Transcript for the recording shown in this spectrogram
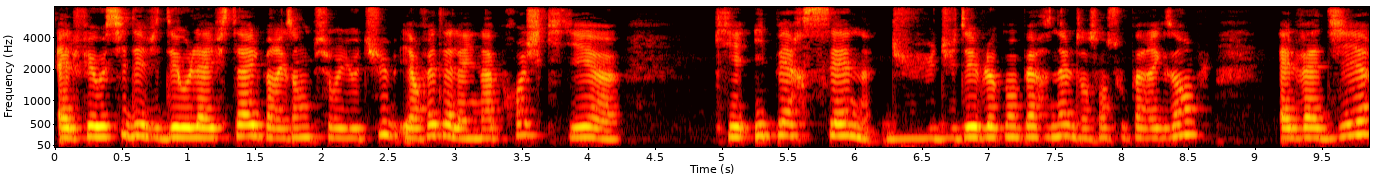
elle fait aussi des vidéos lifestyle, par exemple, sur YouTube. Et en fait, elle a une approche qui est, qui est hyper saine du, développement personnel, dans le sens où, par exemple, elle va dire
